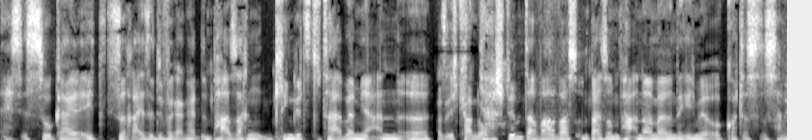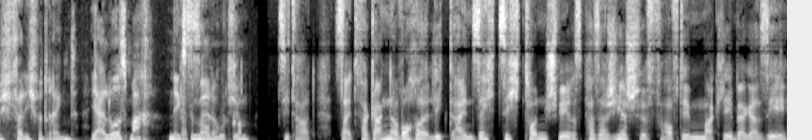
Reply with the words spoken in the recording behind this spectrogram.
Es ist so geil, ey, diese Reise in die Vergangenheit. Ein paar Sachen klingelt's total bei mir an. Äh, Also ich kann noch. ja, stimmt, da war was. Und bei so ein paar anderen Meldungen denke ich mir, oh Gott, das, das habe ich völlig verdrängt. Ja, los, mach. Nächste Meldung. Komm. Zitat. Seit vergangener Woche liegt ein 60 Tonnen schweres Passagierschiff auf dem Markleberger See.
